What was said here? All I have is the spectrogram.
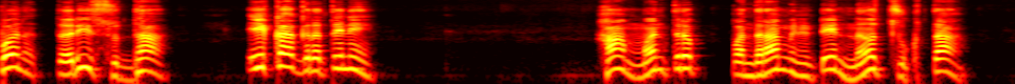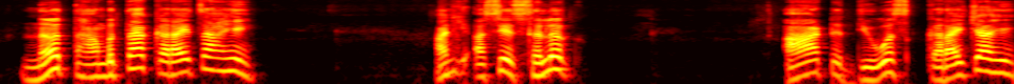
पण तरीसुद्धा एकाग्रतेने हा मंत्र पंधरा मिनिटे न चुकता न थांबता करायचा आहे. आणि असे सलग आठ दिवस करायचे आहे.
